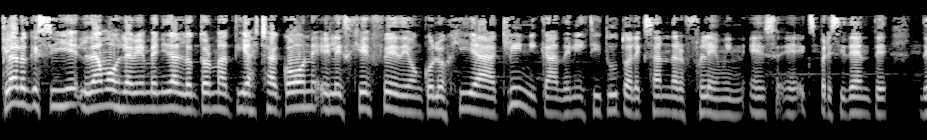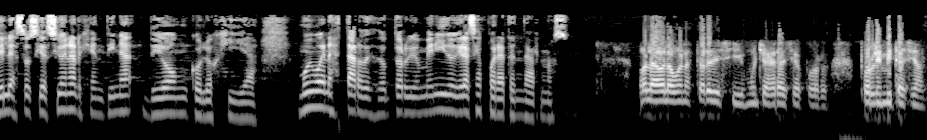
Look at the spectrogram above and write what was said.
Claro que sí, le damos la bienvenida al doctor Matías Chacón, él es jefe de oncología clínica del Instituto Alexander Fleming, es eh, expresidente de la Asociación Argentina de Oncología. Muy buenas tardes, doctor, bienvenido y gracias por atendernos. Hola, hola, buenas tardes y muchas gracias por, por la invitación.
